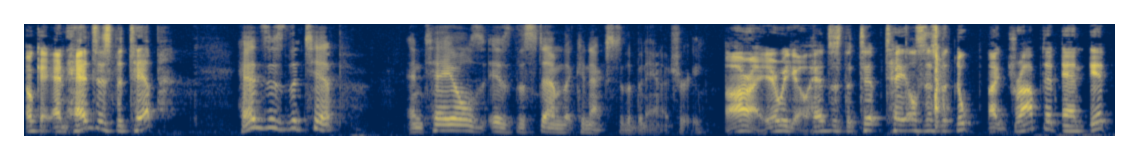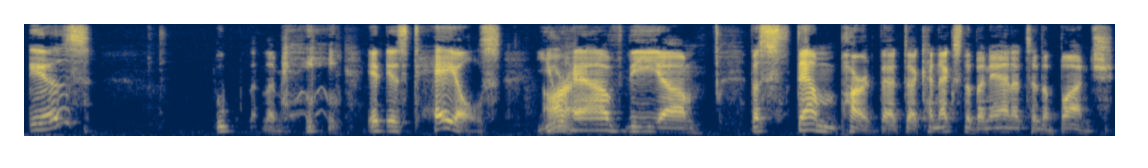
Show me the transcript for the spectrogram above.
okay, and heads is the tip. Heads is the tip, and tails is the stem that connects to the banana tree. All right, here we go. Heads is the tip, tails is the. Nope, I dropped it, and it is. Oop, let me. it is tails. You right. have the um, the stem part that uh, connects the banana to the bunch.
